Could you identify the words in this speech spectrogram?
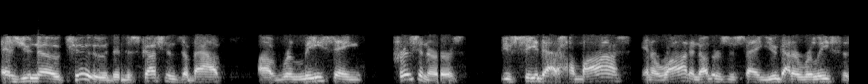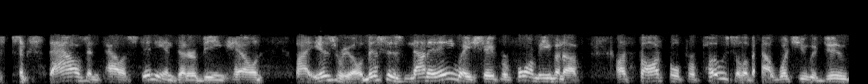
As you know, too, the discussions about uh, releasing prisoners, you see that Hamas and Iran and others are saying you got to release the 6,000 Palestinians that are being held by Israel. This is not in any way, shape, or form even a, a thoughtful proposal about what you would do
